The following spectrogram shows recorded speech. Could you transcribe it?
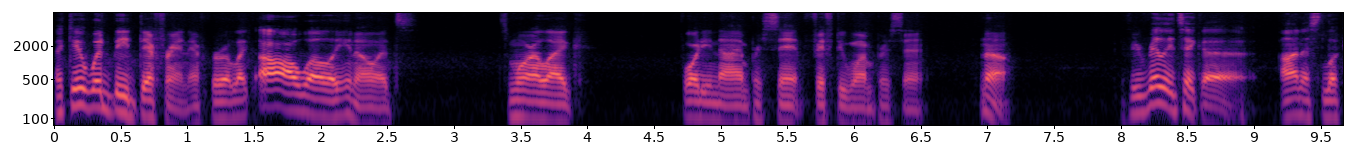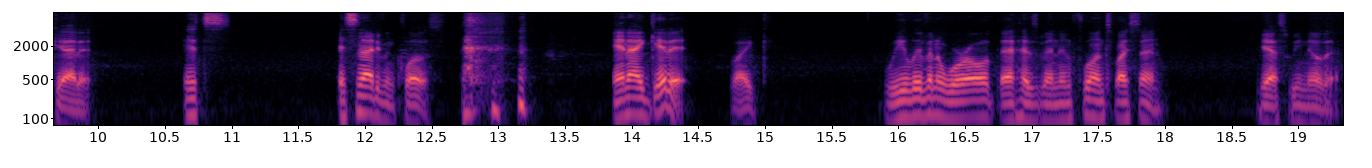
Like it would be different if we are like, oh well, you know, it's it's more like 49%, 51%. No. If you really take a honest look at it, it's it's not even close. and I get it. Like we live in a world that has been influenced by sin. Yes, we know that.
